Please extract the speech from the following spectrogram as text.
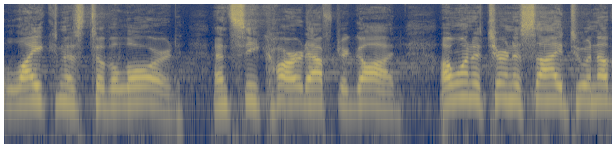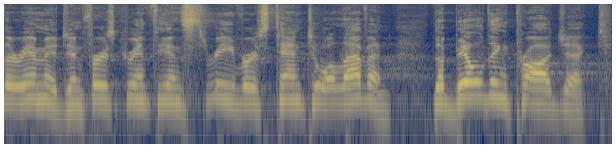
likeness to the Lord and seek hard after God. I want to turn aside to another image in 1 Corinthians 3, verse 10 to 11, the building project.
